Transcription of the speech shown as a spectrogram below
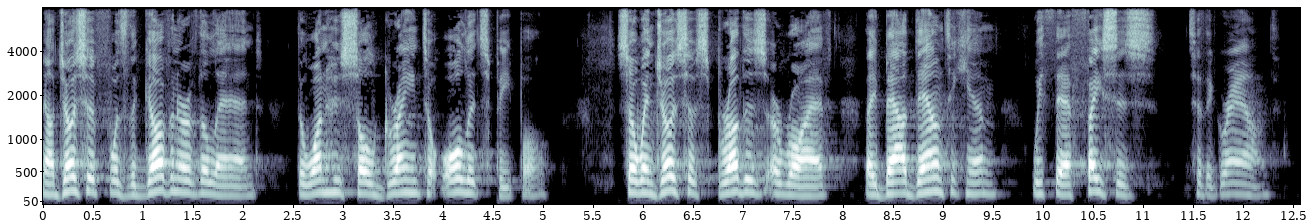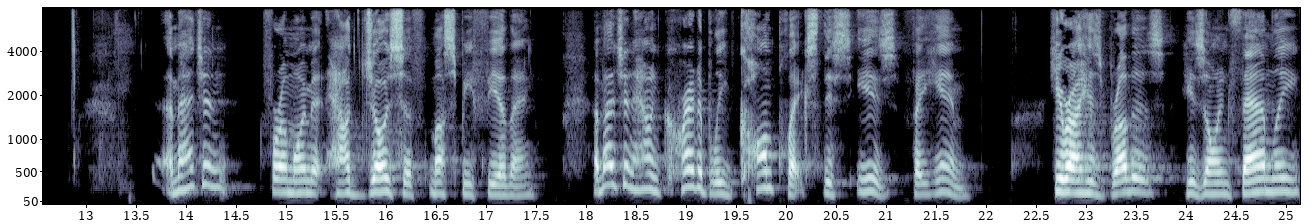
Now, Joseph was the governor of the land, the one who sold grain to all its people. So when Joseph's brothers arrived, they bowed down to him with their faces to the ground. Imagine for a moment how Joseph must be feeling. Imagine how incredibly complex this is for him. Here are his brothers, his own family,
